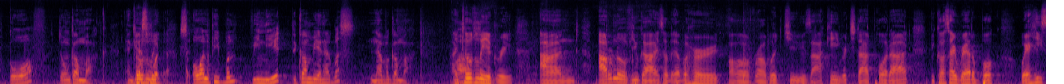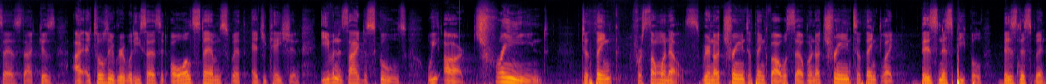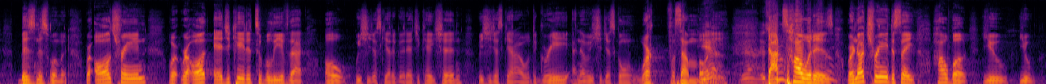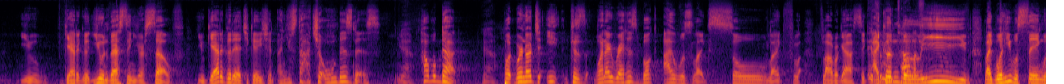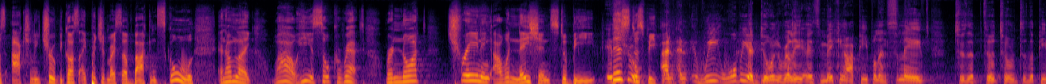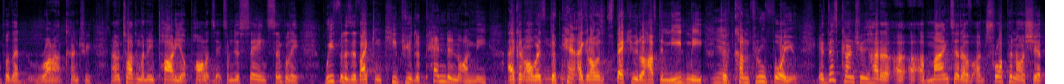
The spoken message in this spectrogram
go off, don't come back. And guess what? So all the people we need to come here and help us never come back. I wow. totally agree. And I don't know if you guys have ever heard of Robert Kiyosaki, Rich Dad Poor Dad, because I read a book where he says that, because I, I, totally agree with what he says, it all stems with education. Even inside the schools, we are trained to think for someone else. We're not trained to think for ourselves. We're not trained to think like business people, businessmen, businesswomen. We're all trained, we're, we're, all educated to believe that, oh, we should just get a good education, we should just get our degree, and then we should just go and work for somebody. Yeah, yeah, That's true. how it is. We're not trained to say, how about you, you, you get a good, you invest in yourself, you get a good education, and you start your own business. Yeah. How about that? Yeah. But we're not because when I read his book, I was like so like fl- flabbergasted. It's I couldn't mentality. believe like what he was saying was actually true because I pictured myself back in school, and I'm like, wow, he is so correct. We're not training our nations to be it's business true. people. And, and we what we are doing really is making our people enslaved to the, to, to, to, the people that run our country. And I'm talking about any party or politics. I'm just saying simply, we feel as if I can keep you dependent on me, I can always depend, I can always expect you to have to need me yeah. to come through for you. If this country had a, a, a, mindset of entrepreneurship,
